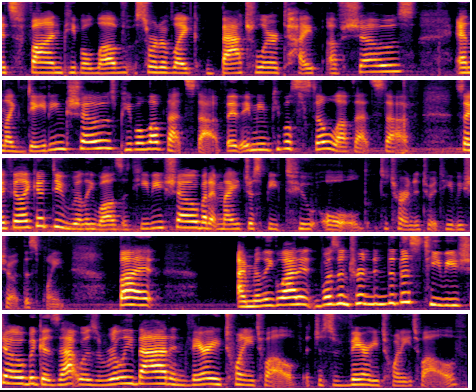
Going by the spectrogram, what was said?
It's fun. People love sort of like bachelor type of shows and like dating shows. People love that stuff. I, I mean, people still love that stuff. So I feel like it'd do really well as a TV show, but it might just be too old to turn into a TV show at this point. But I'm really glad it wasn't turned into this TV show because that was really bad and very 2012. Just very 2012.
